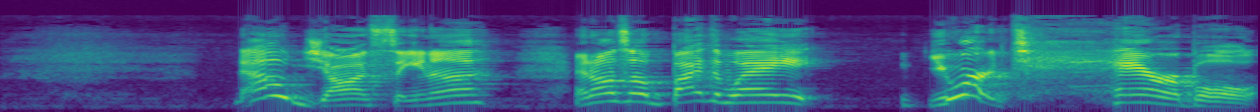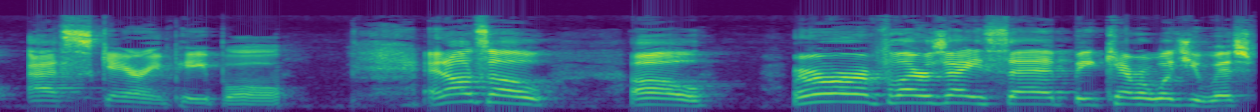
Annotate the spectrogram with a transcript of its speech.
No, John Cena. And also, by the way, you are terrible at scaring people. And also, oh, remember when Flau'jae said, be careful what you wish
